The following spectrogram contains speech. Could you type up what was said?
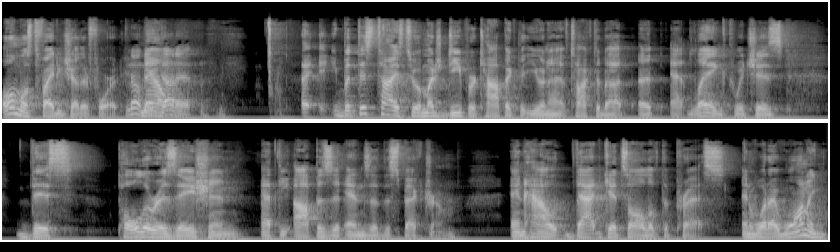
almost fight each other for it. No, they've Now, done it. uh, But this ties to a much deeper topic that you and I have talked about at, at length, which is this polarization at the opposite ends of the spectrum and how that gets all of the press. And what I want to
